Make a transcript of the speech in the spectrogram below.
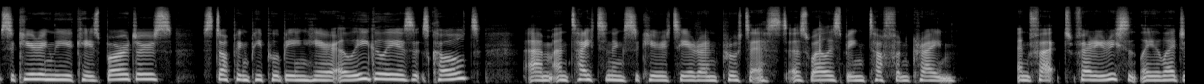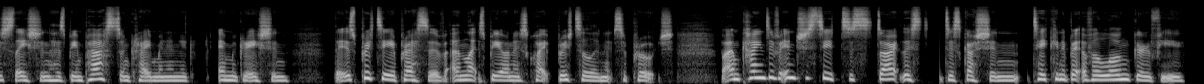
Securing the UK's borders, stopping people being here illegally, as it's called, um, and tightening security around protest, as well as being tough on crime. In fact, very recently, legislation has been passed on crime and immigration that is pretty oppressive and, let's be honest, quite brutal in its approach. But I'm kind of interested to start this discussion taking a bit of a longer view.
